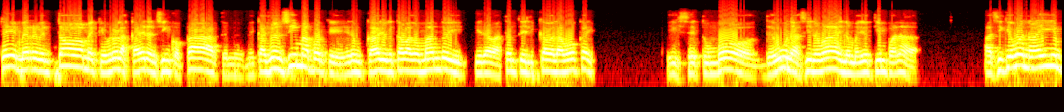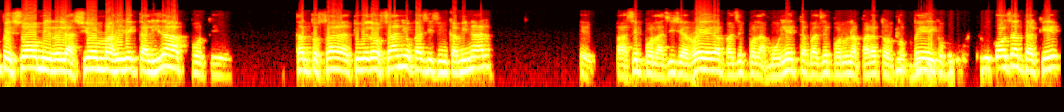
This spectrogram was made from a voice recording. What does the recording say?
Sí, me reventó, me quebró las caderas en cinco partes, me, me cayó encima porque era un caballo que estaba domando y, era bastante delicado de la boca y, y se tumbó de una así nomás y no me dio tiempo a nada. Así que bueno, ahí empezó mi relación más directa al IDAP porque tantos tuve dos años casi sin caminar, eh, pasé por la silla de ruedas, pasé por las muletas, pasé por un aparato ortopédico, cosas hasta que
